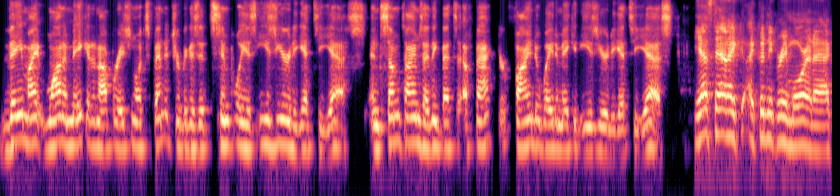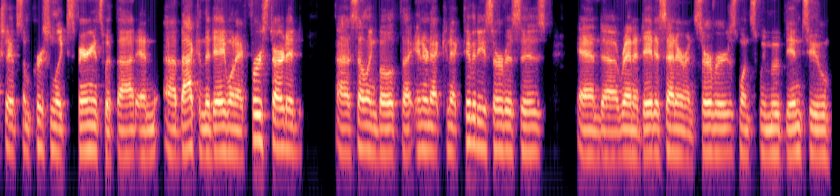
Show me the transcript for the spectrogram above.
they might want to make it an operational expenditure because it simply is easier to get to yes. And sometimes I think that's a factor. Find a way to make it easier to get to yes. Yes, Dan, I, I couldn't agree more. And I actually have some personal experience with that. And uh, back in the day when I first started selling both uh, internet connectivity services and uh, ran a data center and servers, once we moved into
